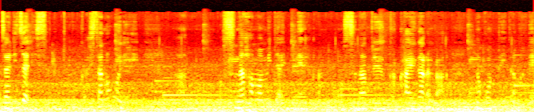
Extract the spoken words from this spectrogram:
ザリザリするというか下の方にあの砂浜みたいにねあの砂というか貝殻が残っていたので、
